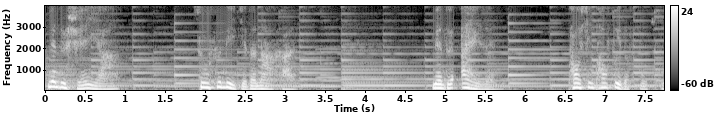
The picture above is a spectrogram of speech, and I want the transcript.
面对悬崖，声嘶力竭的呐喊；面对爱人掏心掏肺的付出，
